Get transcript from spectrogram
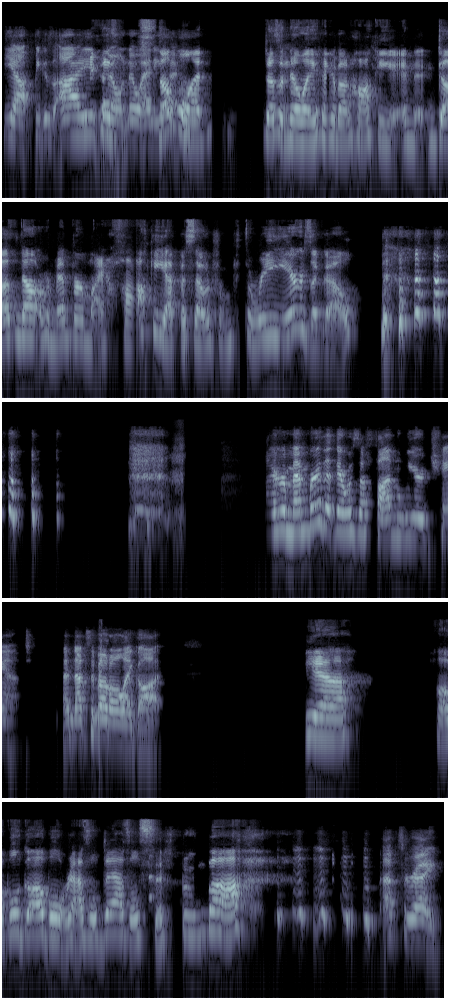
Yeah, because I Because don't know anything. Someone doesn't know anything about hockey and does not remember my hockey episode from three years ago. I remember that there was a fun, weird chant, and that's about all I got. Yeah. Hobble gobble, razzle dazzle, sift boom ba. That's right.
